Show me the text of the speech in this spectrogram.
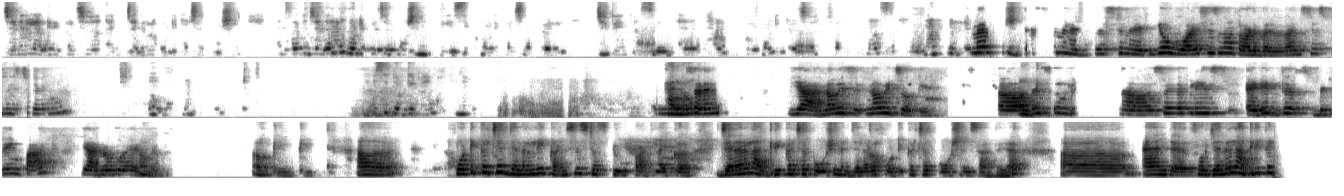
general agriculture and general horticulture portion, And for the general horticulture portion, basic horticulture Jitendra Singh and Ma'am, minute, just a minute. Your voice is not audible. Once just please check. Is it okay? Hello. suddenly, yeah, now is it, now it's okay. Uh, okay. This will be, uh, so please edit this between part. Yeah, no, go ahead, oh. ma'am. Okay, okay. Uh, horticulture generally consists of two parts, like a uh, general agriculture portion and general horticulture portions are there. Uh, and uh, for general agriculture,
